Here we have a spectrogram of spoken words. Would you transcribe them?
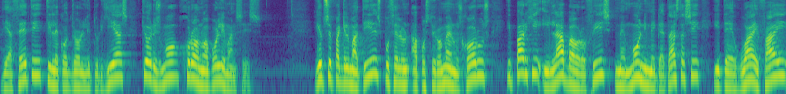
Διαθέτει τηλεκοντρόλ λειτουργίας και ορισμό χρόνου απολύμανσης. Για τους επαγγελματίες που θέλουν αποστηρωμένους χώρους υπάρχει η λάμπα οροφής με μόνιμη εγκατάσταση είτε Wi-Fi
